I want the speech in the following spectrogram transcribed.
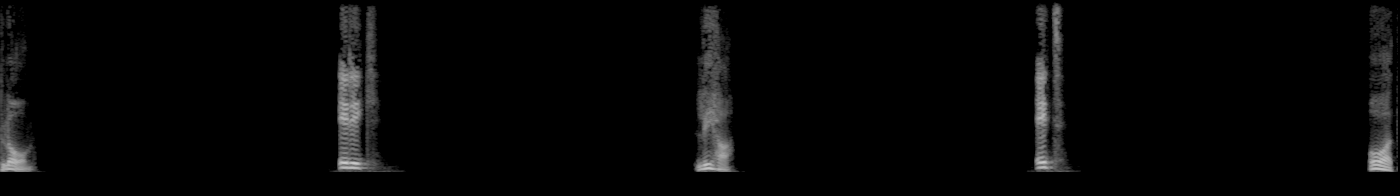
Ploom. erik, Liha. et, Oad.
